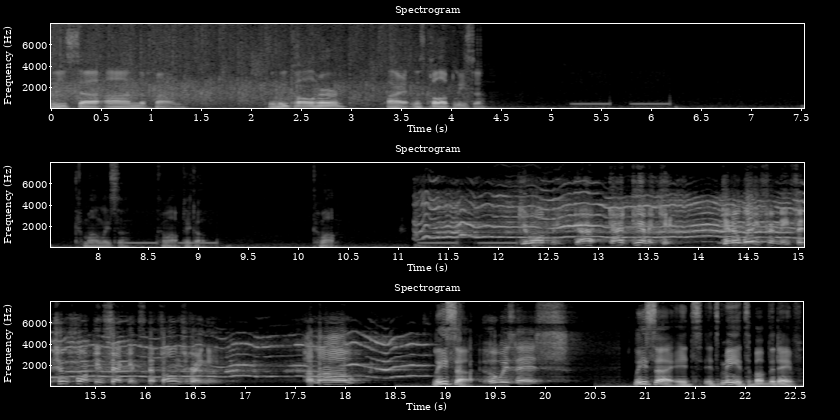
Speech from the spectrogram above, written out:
Lisa on the phone. Can we call her? Alright, let's call up Lisa. Come on, Lisa. Come on, pick up. Come on. Get off me. God, God damn it, get, get away from me for two fucking seconds. The phone's ringing. Hello? Lisa! Who is this? Lisa, it's it's me. It's above the Dave.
